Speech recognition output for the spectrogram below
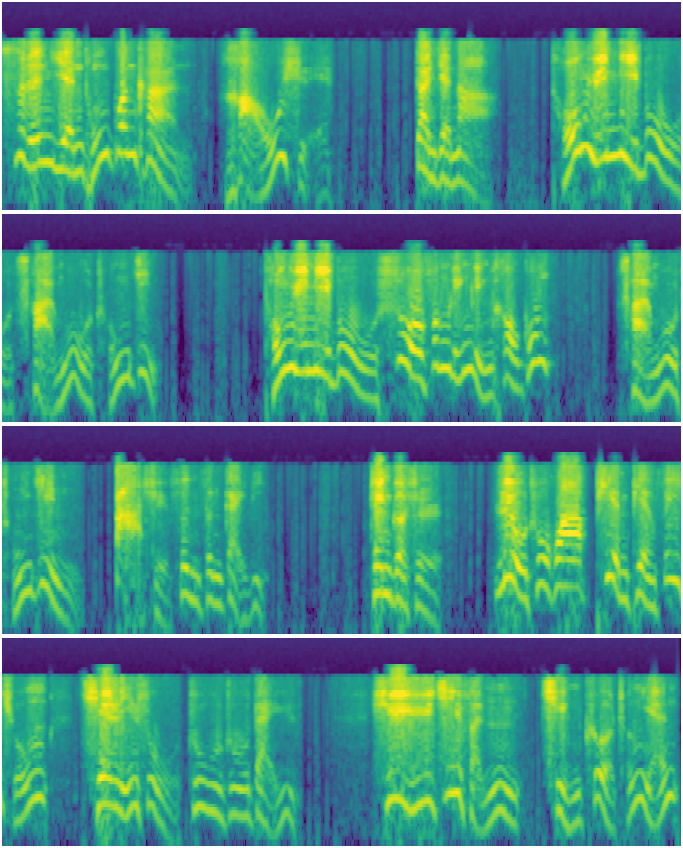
四人眼同观看，好雪！但见那彤云密布，惨雾重尽；彤云密布，朔风凛凛，浩空。惨雾重尽，大雪纷纷盖地，真个是六出花，片片飞琼；千林树，株株带玉。须臾积粉，顷刻成岩。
